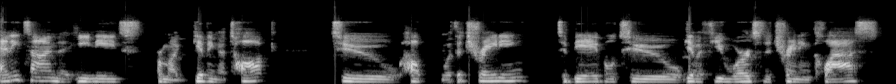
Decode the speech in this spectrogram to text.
anytime that he needs from a giving a talk to help with a training, to be able to give a few words to the training class,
